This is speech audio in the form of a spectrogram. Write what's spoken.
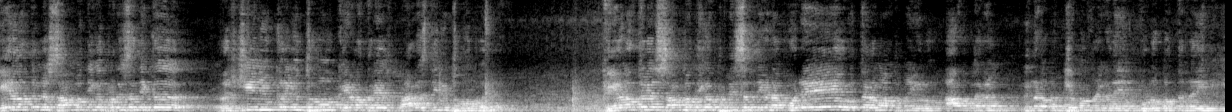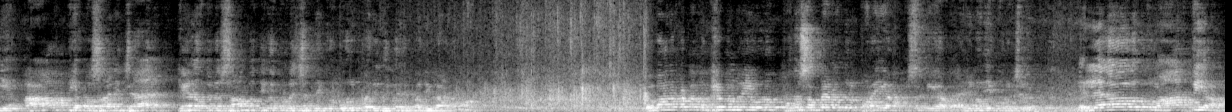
കേരളത്തിന്റെ സാമ്പത്തിക പ്രതിസന്ധിക്ക് റഷ്യൻ യുക്രൈൻ യുദ്ധമോ കേരളത്തിലെ പാലസ്തീൻ യുദ്ധമോ വരും കേരളത്തിലെ സാമ്പത്തിക പ്രതിസന്ധിയുടെ ഒരു ഉത്തരം മാത്രമേ ഉള്ളൂ. ആ ഉത്തരം നിങ്ങളുടെ മുഖ്യമന്ത്രികളുടെയും കുടുംബത്തിന്റെയും ഈ ആർത്തി അവസാനിച്ചാൽ കേരളത്തിലെ സാമ്പത്തിക പ്രതിസന്ധിക്ക് ഒരു പരിധി വരെ പരിഹാരമാണ് ബഹുമാനപ്പെട്ട മുഖ്യമന്ത്രി ഒരു പൊതുസമ്മേളനത്തിൽ പറയുകയാണ് പ്രസംഗിക്കുകയാണ് അഴിമതിയെ കുറിച്ച് എല്ലാവർക്കും ആർത്തിയാണ്.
